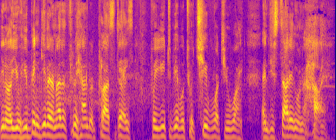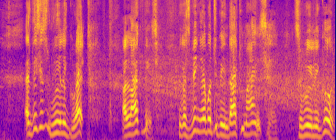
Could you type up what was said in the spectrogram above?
You know, you, you've been given another 300 plus days for you to be able to achieve what you want, and you're starting on a high. And this is really great. I like this because being able to be in that mindset is really good.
